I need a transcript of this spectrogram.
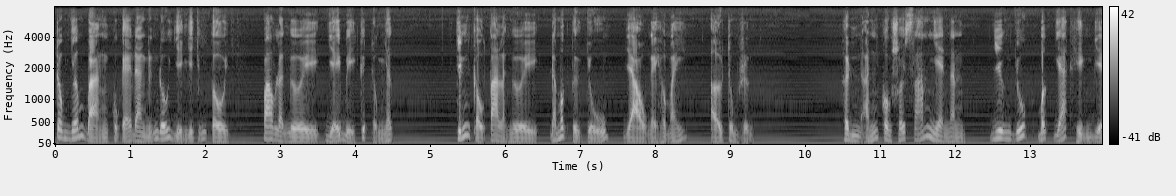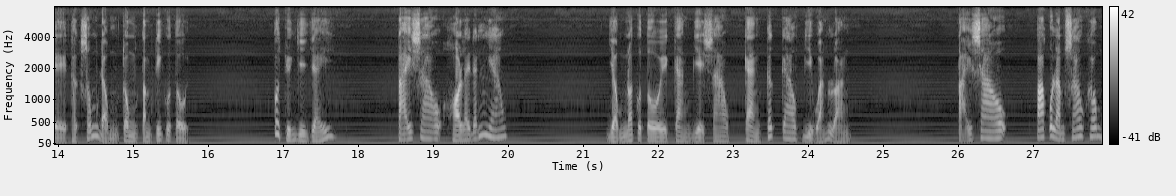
Trong nhóm bạn của kẻ đang đứng đối diện với chúng tôi, Bao là người dễ bị kích động nhất. Chính cậu ta là người đã mất tự chủ vào ngày hôm ấy ở trong rừng. Hình ảnh con sói xám nhe nanh, dương vuốt bất giác hiện về thật sống động trong tâm trí của tôi. Có chuyện gì vậy? Tại sao họ lại đánh nhau? Giọng nói của tôi càng về sau càng cất cao vì hoảng loạn. Tại sao? Ba có làm sao không?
